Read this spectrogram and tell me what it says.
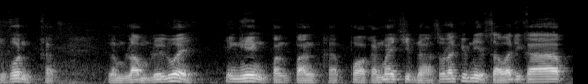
สุขคนครับลำๆรวยๆ เฮ้งๆ ปังๆ ครับพอกันไม่คลิปหน้าสำหรับคลิปนี้ สวัสดีครับ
